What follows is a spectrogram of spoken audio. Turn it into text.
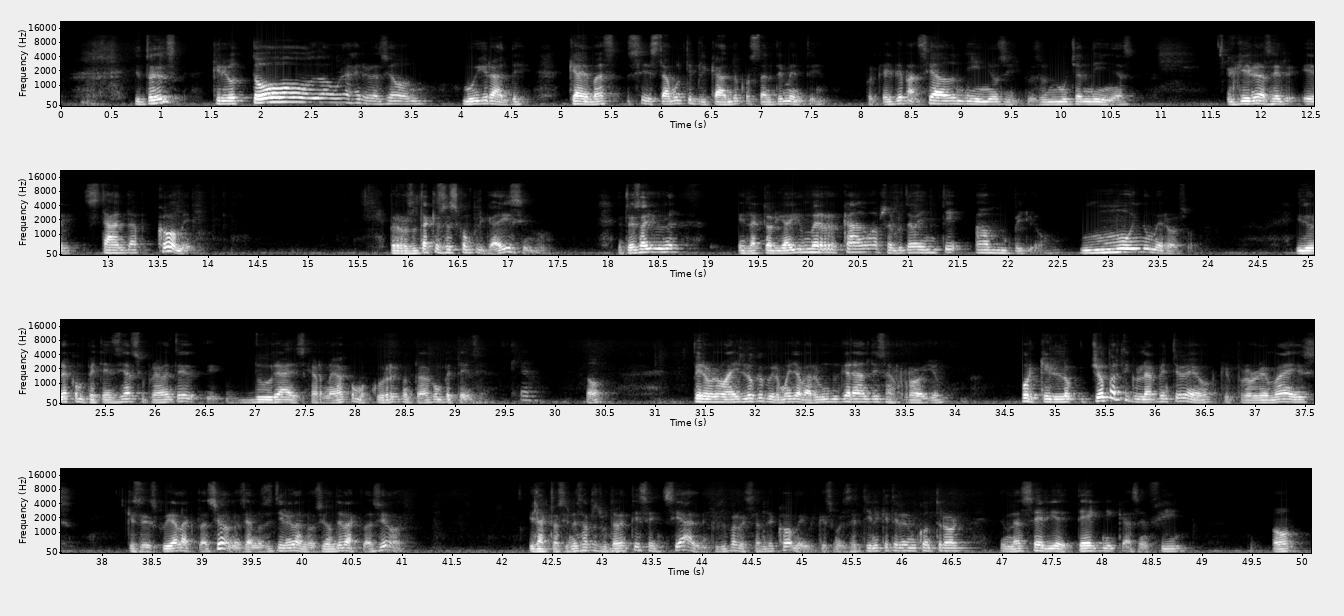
Entonces creó toda una generación muy grande que además se está multiplicando constantemente, porque hay demasiados niños, incluso muchas niñas, que quieren hacer eh, stand-up comedy. Pero resulta que eso es complicadísimo. Entonces hay una, en la actualidad hay un mercado absolutamente amplio, muy numeroso, y de una competencia supremamente eh, dura, descarnada, como ocurre con toda competencia. Claro. ¿no? Pero no hay lo que podemos llamar un gran desarrollo, porque lo, yo particularmente veo que el problema es que se descuida la actuación, o sea, no se tiene la noción de la actuación. Y la actuación es absolutamente esencial, incluso para el stand de comedy, porque se tiene que tener un control de una serie de técnicas, en fin, ¿no?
